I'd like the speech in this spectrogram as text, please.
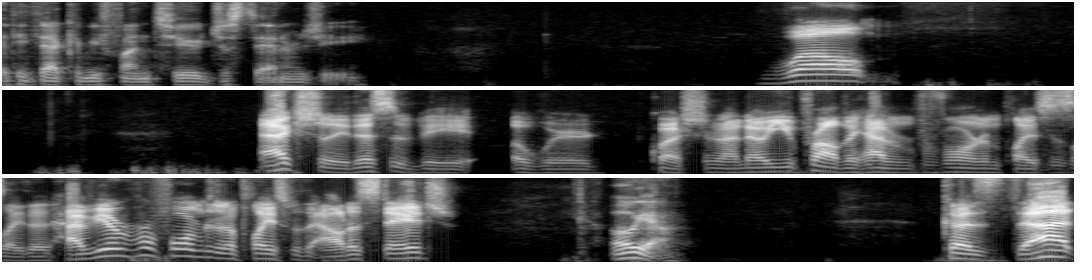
I think that could be fun too, just the energy. Well, actually, this would be a weird question. I know you probably haven't performed in places like that. Have you ever performed in a place without a stage? Oh yeah. Because that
